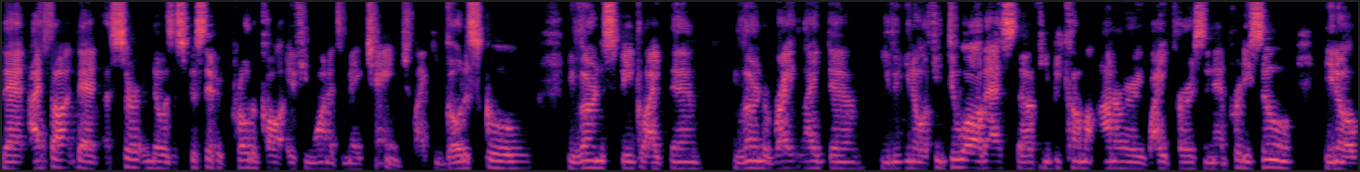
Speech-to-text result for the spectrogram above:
That I thought that a certain there was a specific protocol if you wanted to make change. Like you go to school, you learn to speak like them, you learn to write like them. You, you know, if you do all that stuff, you become an honorary white person. And pretty soon, you know,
